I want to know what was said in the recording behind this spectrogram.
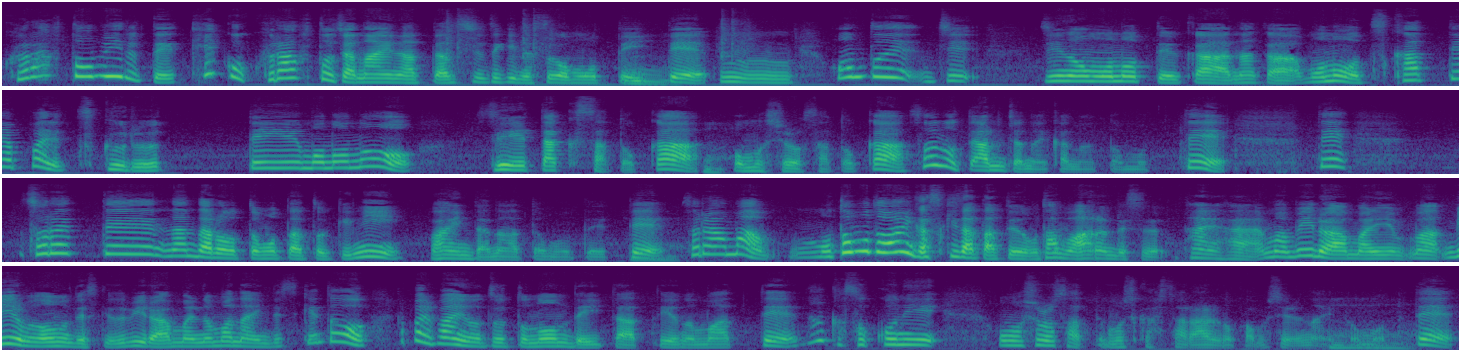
クラフトビールって結構クラフトじゃないなって私的にはすごい思っていて、うん、うん、本当に地地のものっていうかなんかものを使ってやっぱり作るっていうものの贅沢さとか面白さとか、そういうのってあるんじゃないかなと思って。でそれってなんだろうと思った時にワインだなと思っていて、それはまあもともとワインが好きだったっていうのも多分あるんです。はいはい。まあビールはあんまり、まあビールも飲むんですけど、ビールはあんまり飲まないんですけど、やっぱりワインをずっと飲んでいたっていうのもあって、なんかそこに面白さってもしかしたらあるのかもしれないと思って、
